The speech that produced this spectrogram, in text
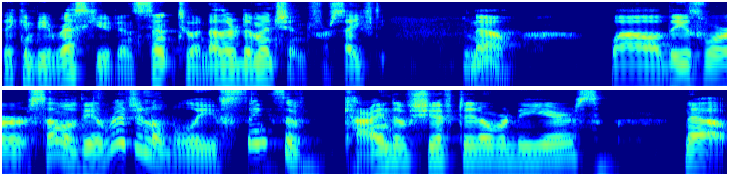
they can be rescued and sent to another dimension for safety. Now, while these were some of the original beliefs, things have kind of shifted over the years. Now,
